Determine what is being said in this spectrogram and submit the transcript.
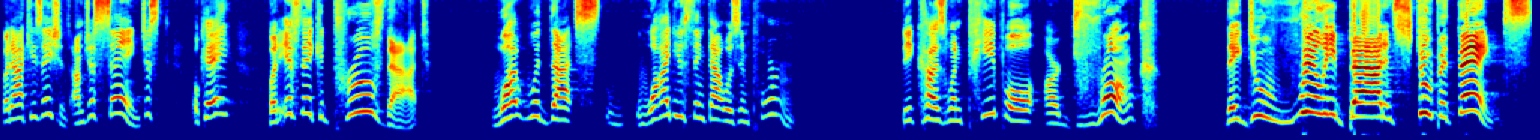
but accusations. I'm just saying, just, okay? But if they could prove that, what would that, why do you think that was important? Because when people are drunk, they do really bad and stupid things.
